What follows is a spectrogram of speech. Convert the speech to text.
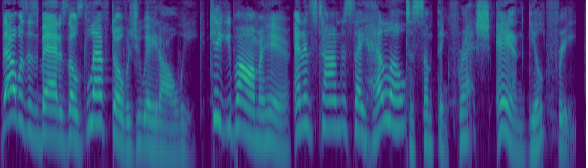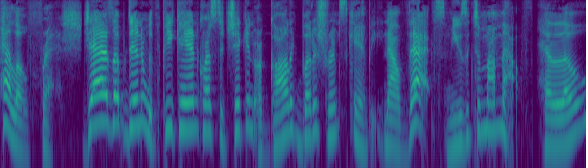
That was as bad as those leftovers you ate all week. Kiki Palmer here, and it's time to say hello to something fresh and guilt-free. Hello Fresh. Jazz up dinner with pecan-crusted chicken or garlic butter shrimp scampi. Now that's music to my mouth. Hello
